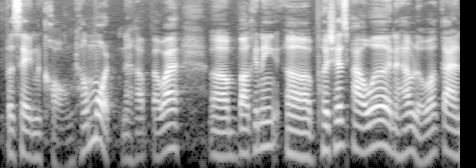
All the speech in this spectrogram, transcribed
70%ของทั้งหมดนะครับ แปลว่า bargaining เอ่อ purchase power นะครับ หรือว่าการ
